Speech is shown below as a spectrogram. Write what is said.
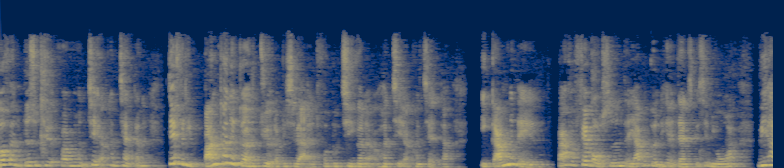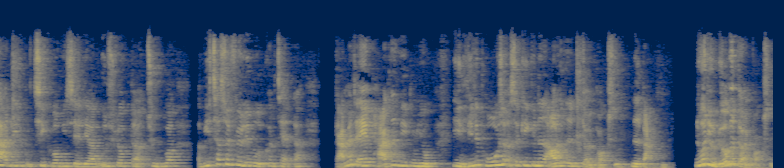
Hvorfor er det blevet så dyrt for dem at håndtere kontanterne? Det er, fordi bankerne gør det dyrt og besværligt for butikkerne at håndtere kontanter. I gamle dage, bare for fem år siden, da jeg begyndte her i Danske Seniorer, vi har en lille butik, hvor vi sælger udflugter og ture, og vi tager selvfølgelig imod kontanter gamle dage pakkede vi dem jo i en lille pose, og så gik vi ned og afleverede dem i døgnboksen ned i banken. Nu har de jo lukket døgnboksen.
